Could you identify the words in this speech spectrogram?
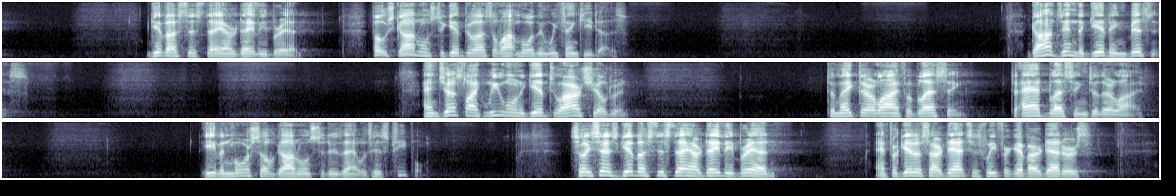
Give us this day our daily bread. Folks, God wants to give to us a lot more than we think He does. God's in the giving business. And just like we want to give to our children to make their life a blessing, to add blessing to their life, even more so, God wants to do that with His people. So He says, Give us this day our daily bread and forgive us our debts as we forgive our debtors.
